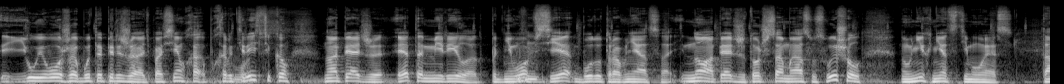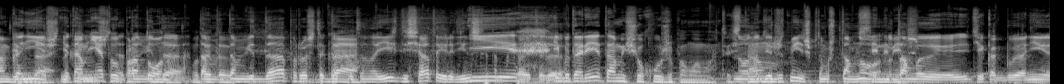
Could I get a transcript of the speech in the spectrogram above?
и у его уже будет опережать по всем характеристикам, вот. но опять же, это мерило, под него угу. все будут равняться. Но опять же, тот же самый Asus вышел, но у них нет SteamOS. Там конечно, И там конечно, нету протона. Там, вот там, это... там вида просто да. как вот она есть, 10 или 11 и, да. И батарея там еще хуже, по-моему. То есть Но там она держит меньше, потому что там, ну, ну там эти как бы они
